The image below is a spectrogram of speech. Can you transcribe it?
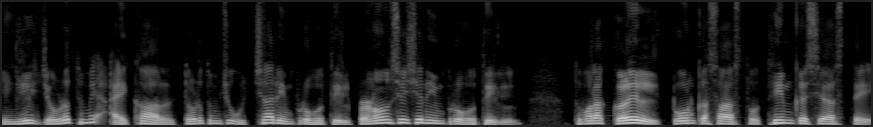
इंग्लिश जेवढं तुम्ही ऐकाल तेवढं तुमचे उच्चार इम्प्रूव्ह होतील प्रोनाऊन्सिएशन इम्प्रूव्ह होतील. तुम्हाला कळेल टोन कसा असतो थीम कशी असते.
